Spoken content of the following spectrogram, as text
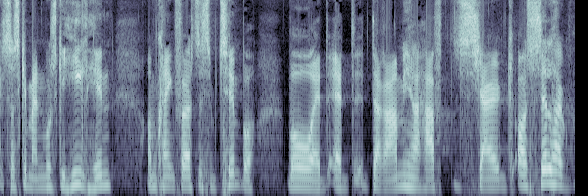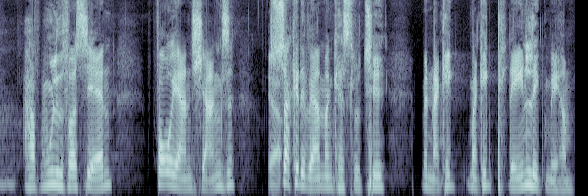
så skal man måske helt hen omkring 1. september, hvor at, at Darami har haft, også selv har haft mulighed for at se an, får jeg en chance, ja. så kan det være, at man kan slå til men man kan, ikke, man kan ikke planlægge med ham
